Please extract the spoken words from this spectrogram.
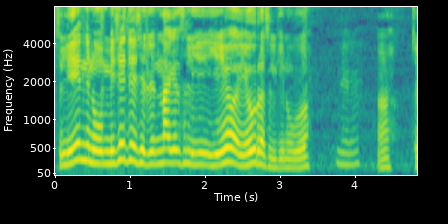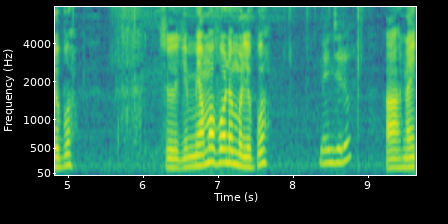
అసలు ఏంది నువ్వు మెసేజ్ చేసేది? నాకు అసలు ఏ ఎవరు అసలుకి నువ్వు? చెప్పు. అసలుకి మీ అమ్మ ఫోన్ నెంబర్ చెప్పు. Nine zero? ఆ, నైన్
